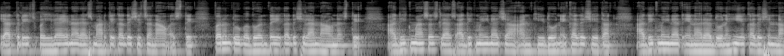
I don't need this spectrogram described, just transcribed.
यात्रेस पहिल्या येणाऱ्या स्मार्त एकादशीचं नाव असते परंतु भगवंत एकादशीला नाव नसते. अधिक मास असल्यास अधिक महिन्याच्या आणखी दोन एकादशी येतात. अधिक महिन्यात येणाऱ्या दोनही एकादशींना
